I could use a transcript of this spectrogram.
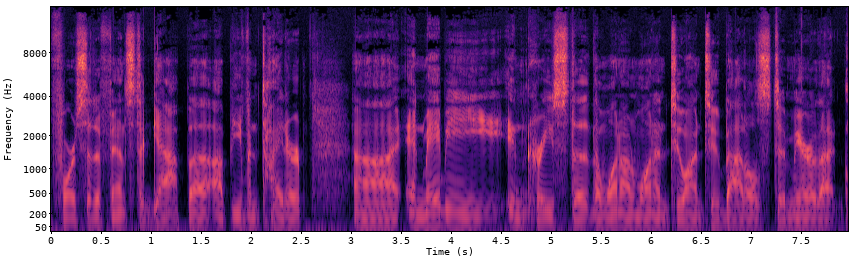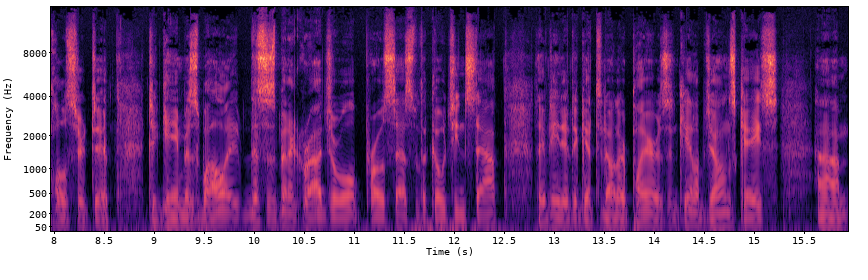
force the defense to gap uh, up even tighter, uh, and maybe increase the, the one-on-one and two-on-two battles to mirror that closer to, to game as well. This has been a gradual process with the coaching staff. They've needed to get to know their players. In Caleb Jones' case, um,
